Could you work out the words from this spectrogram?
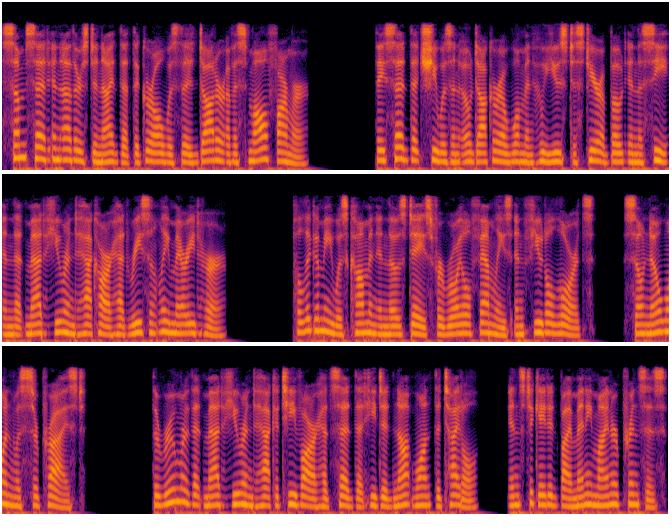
Some said and others denied that the girl was the daughter of a small farmer. They said that she was an Odakara woman who used to steer a boat in the sea and that Madhurandhakar had recently married her. Polygamy was common in those days for royal families and feudal lords, so no one was surprised. The rumour that Madhurandhakativar had said that he did not want the title, instigated by many minor princes,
